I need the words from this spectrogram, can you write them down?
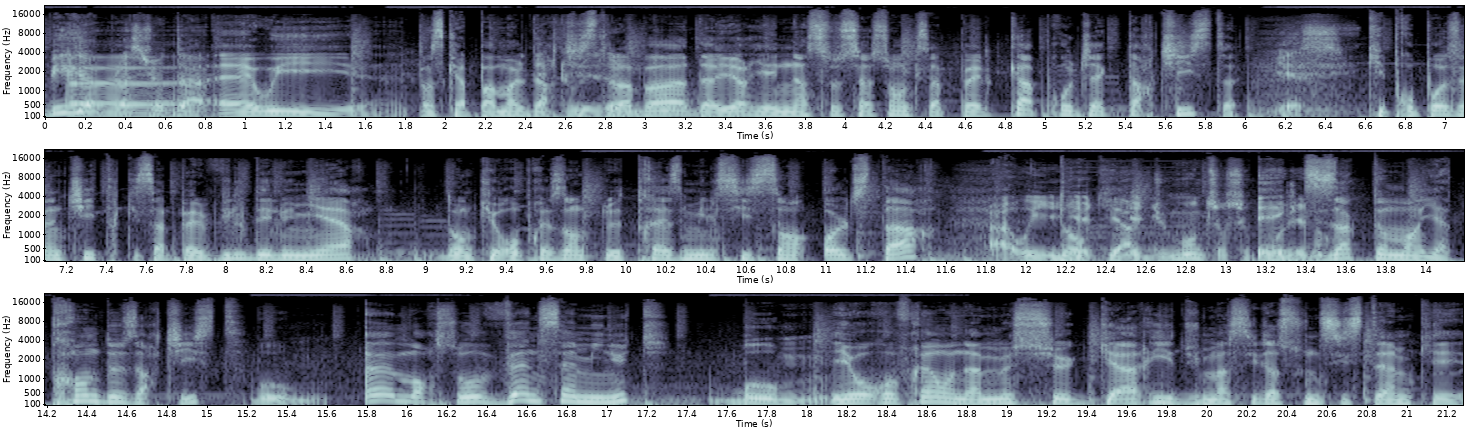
Big up, La Ciotat. Eh oui, parce qu'il y a pas mal d'artistes là-bas. D'ailleurs, il y a une association qui s'appelle K Project Artist Yes. qui propose un titre qui s'appelle Ville des Lumières. Donc, qui représente le 13 600 All Star. Ah oui, il y a- Donc, il y, a du monde sur ce projet. Exactement, il y a 32 artistes. Boum. Un morceau, 25 minutes. Et au refrain, on a Monsieur Gary du Massila Sound System qui,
